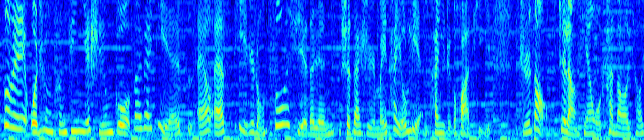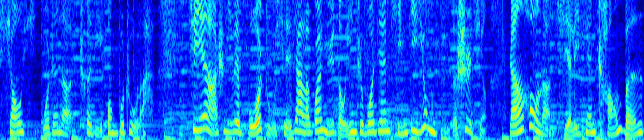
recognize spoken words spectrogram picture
作为我这种曾经也使用过 YYDS LSP 这种缩写的人，实在是没太有脸参与这个话题。直到这两天，我看到了一条消息，我真的彻底绷不住了。起因啊，是一位博主写下了关于抖音直播间屏蔽用语的事情。然后呢，写了一篇长文，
